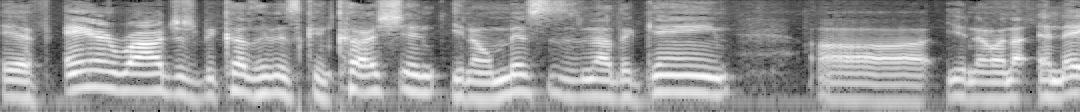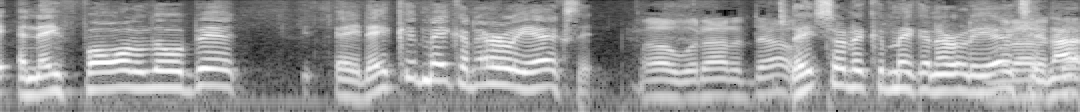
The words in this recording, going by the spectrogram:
if Aaron Rodgers, because of his concussion, you know, misses another game, uh, you know, and, and they and they fall a little bit, hey, they could make an early exit. Oh, without a doubt. They certainly could make an early Without exit. And a I.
